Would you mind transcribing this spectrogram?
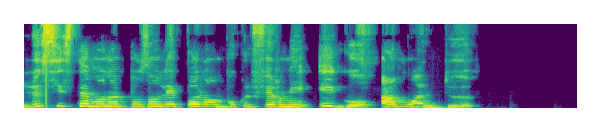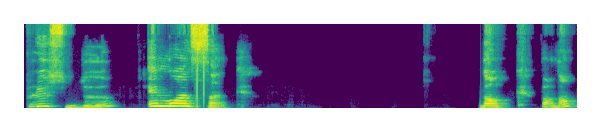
le système en imposant les pôles en boucle fermée égaux à moins 2, plus 2 et moins 5. Donc, pardon,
